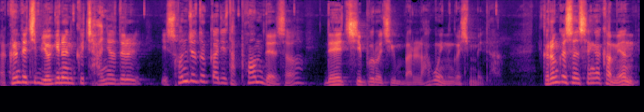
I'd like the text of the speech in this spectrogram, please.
아, 그런데 지금 여기는 그 자녀들, 손주들까지 다 포함돼서 내 집으로 지금 말을 하고 있는 것입니다. 그런 것을 생각하면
